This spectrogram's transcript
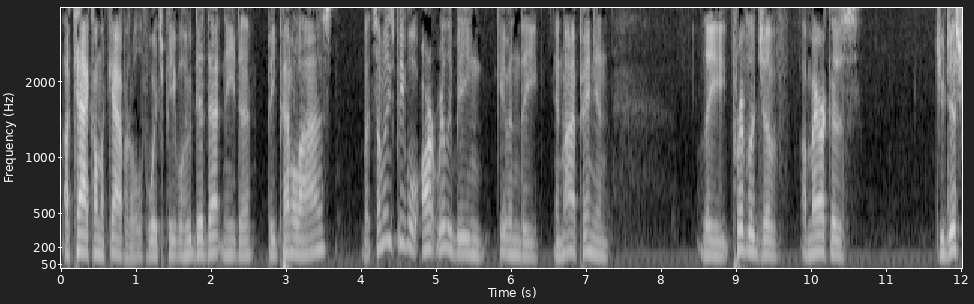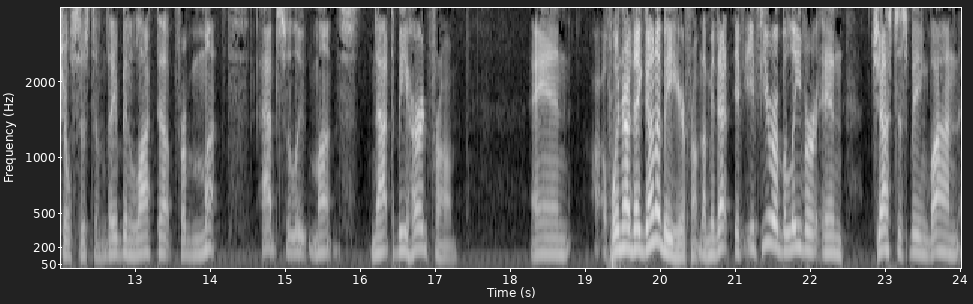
attack on the Capitol, of which people who did that need to be penalized. But some of these people aren't really being given the, in my opinion, the privilege of America's judicial system. They've been locked up for months, absolute months, not to be heard from. And when are they going to be here from? I mean, that if if you're a believer in justice being blind,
